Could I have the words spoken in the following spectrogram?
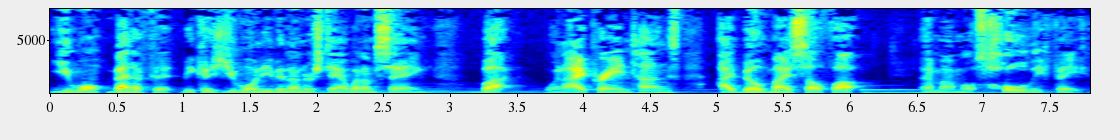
You won't benefit because you won't even understand what I'm saying. But when I pray in tongues, I build myself up in my most holy faith.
